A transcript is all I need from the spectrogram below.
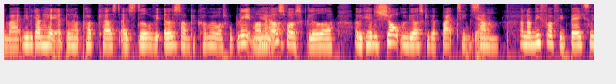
én vej. Vi vil gerne have, at den her podcast er et sted, hvor vi alle sammen kan komme med vores problemer, Ja. men også vores glæder, og vi kan have det sjovt, men vi også kan bearbejde ting Ja. sammen. Og når vi får feedback, så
